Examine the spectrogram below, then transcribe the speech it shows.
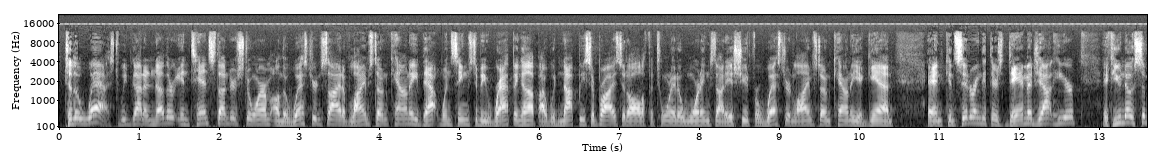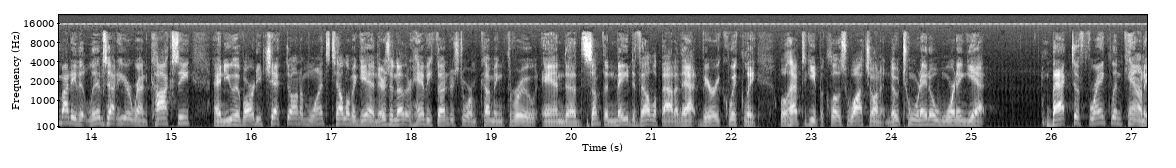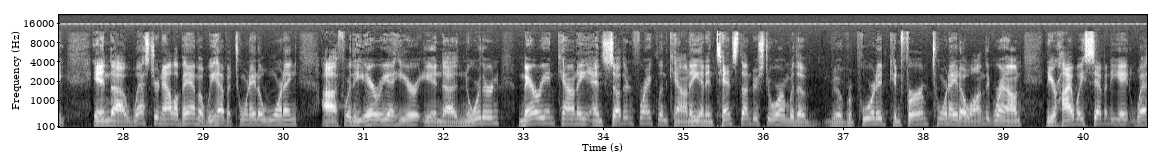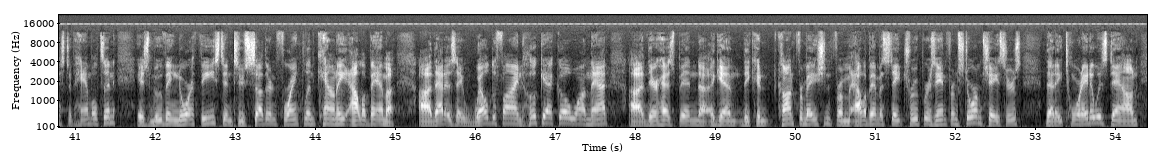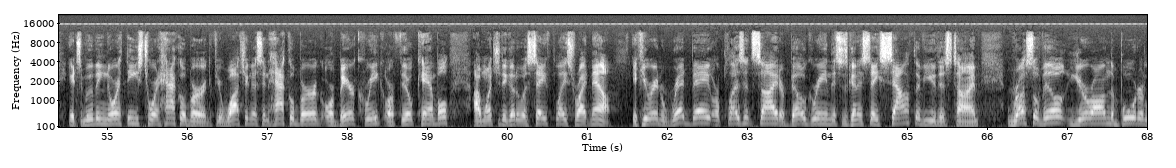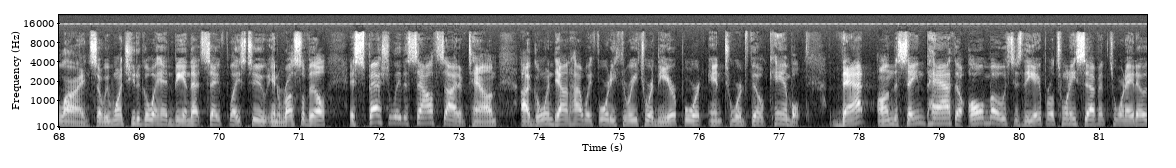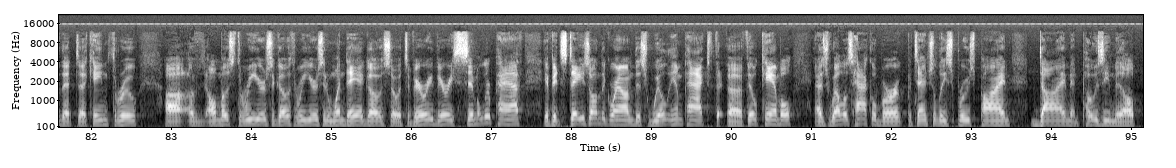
To the west, we've got another intense thunderstorm on the western side of Limestone County. That one seems to be wrapping up. I would not be surprised at all if a tornado warning is not issued for western Limestone County again. And considering that there's damage out here, if you know somebody that lives out here around Coxey and you have already checked on them once, tell them again. There's another heavy thunderstorm coming through, and uh, something may develop out of that very quickly. We'll have to keep a close watch on it. No tornado warning yet. Back to Franklin County. In uh, western Alabama, we have a tornado warning uh, for the area here in uh, northern Marion County and southern Franklin County. An intense thunderstorm with a, reported confirmed tornado on the ground near Highway 78 west of Hamilton is moving northeast into southern Franklin County, Alabama. Uh, that is a well-defined hook echo on that. Uh, there has been, uh, again, the con confirmation from Alabama State Troopers and from storm chasers that a tornado is down. It's moving northeast toward Hackleburg. If you're watching us in Hackleburg or Bear Creek or Phil Campbell, I want you to go to a safe place right now. If you're in Red Bay or Pleasant Site or Belgreen, this is going to stay south of you this time. Russellville, you're on the borderline, so we want you to go ahead and be in that safe place too. In Russellville, especially the south side of town, uh, going down Highway 43 toward the airport and toward Phil Campbell. That on the same path uh, almost as the April 27th tornado that uh, came through uh, almost three years ago, three years and one day ago. So it's a very, very similar path. If it stays on the ground, this will impact uh, Phil Campbell as well as Hackleburg, potentially Spruce Pine, Dime, and Posey Mill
